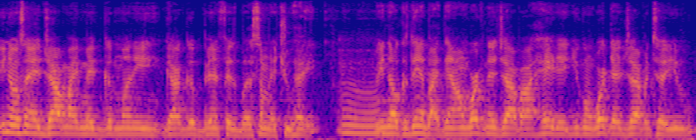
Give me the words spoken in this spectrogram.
you know, what I'm saying a job might make good money, got good benefits, but it's something that you hate. Mm-hmm. You know, because then like, damn, I'm working this job, I hate it. You gonna work that job until you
